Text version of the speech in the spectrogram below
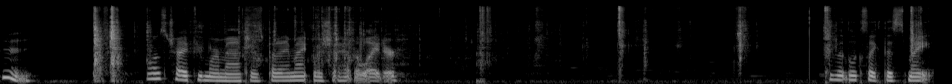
Hmm. Well, let's try a few more matches, but I might wish I had a lighter. Because it looks like this might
